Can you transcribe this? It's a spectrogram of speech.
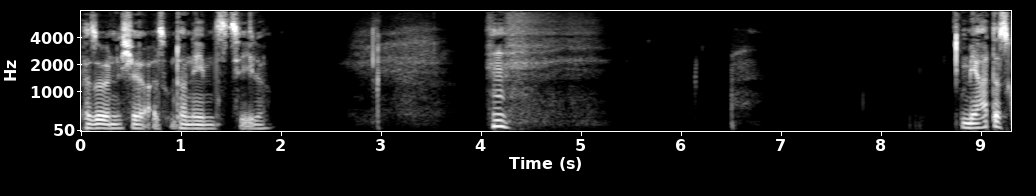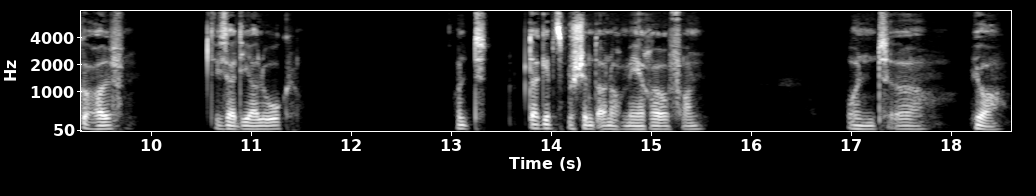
persönliche, als Unternehmensziele. Hm. Mir hat das geholfen, dieser Dialog. Und da gibt's bestimmt auch noch mehrere von. Und äh, ja,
